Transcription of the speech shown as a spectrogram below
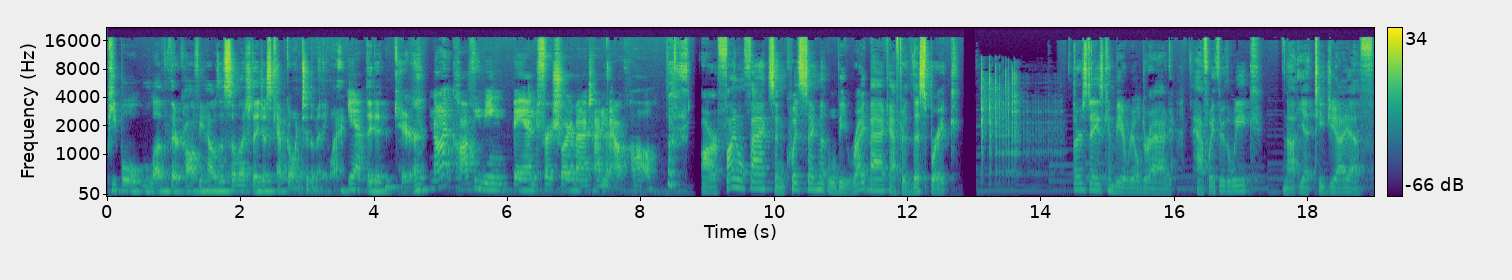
people loved their coffee houses so much, they just kept going to them anyway. yeah. They didn't care. Not coffee being banned for a short amount of time than alcohol. Our final facts and quiz segment will be right back after this break. Thursdays can be a real drag. Halfway through the week, not yet TGIF.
